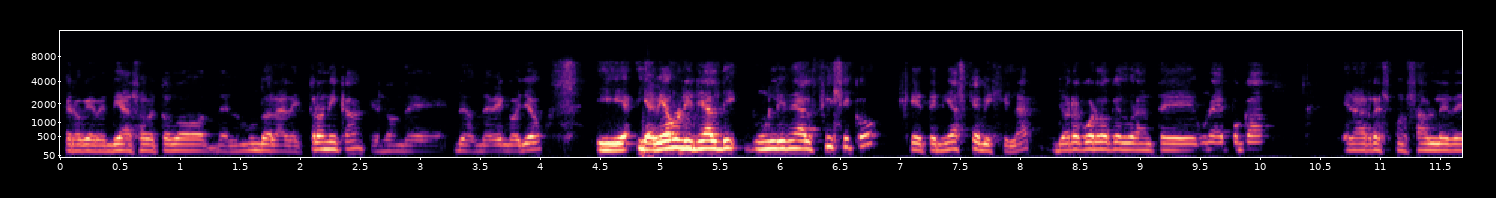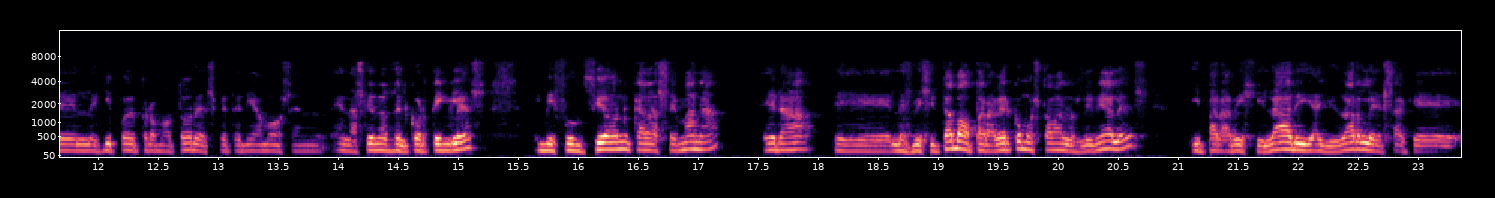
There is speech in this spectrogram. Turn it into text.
pero que vendían sobre todo del mundo de la electrónica, que es donde, de donde vengo yo, y, y había un lineal, un lineal físico que tenías que vigilar. Yo recuerdo que durante una época era responsable del equipo de promotores que teníamos en, las tiendas del corte inglés y mi función cada semana era, eh, les visitaba para ver cómo estaban los lineales y para vigilar y ayudarles a que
